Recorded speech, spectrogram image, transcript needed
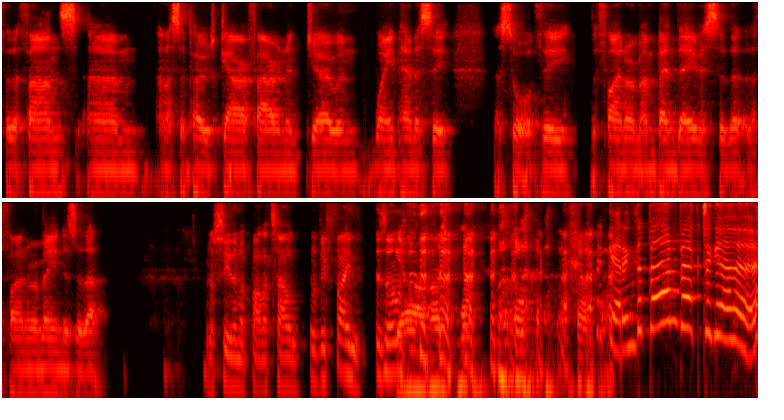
for the fans. Um, and I suppose Gareth, Aaron, and Joe and Wayne Hennessy are sort of the the final and Ben Davies are the, the final remainders of that. We'll see them at Bala Town. It'll be fine. Is all. Yeah, getting the band back together.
